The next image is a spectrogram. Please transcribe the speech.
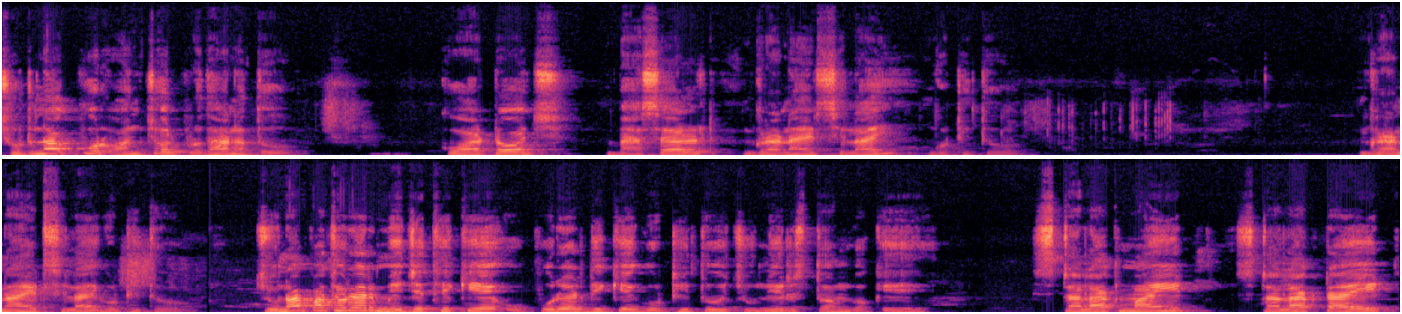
ছোটনাগপুর অঞ্চল প্রধানত কোয়াটজ ব্যাসাল্ট গ্রানাইট শিলায় গঠিত। গ্রানাইট শিলায় গঠিত। চুনাপাথরের মেঝে থেকে উপরের দিকে গঠিত চুনের স্তম্ভকে স্টালাকমাইট, স্টালাকটাইট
